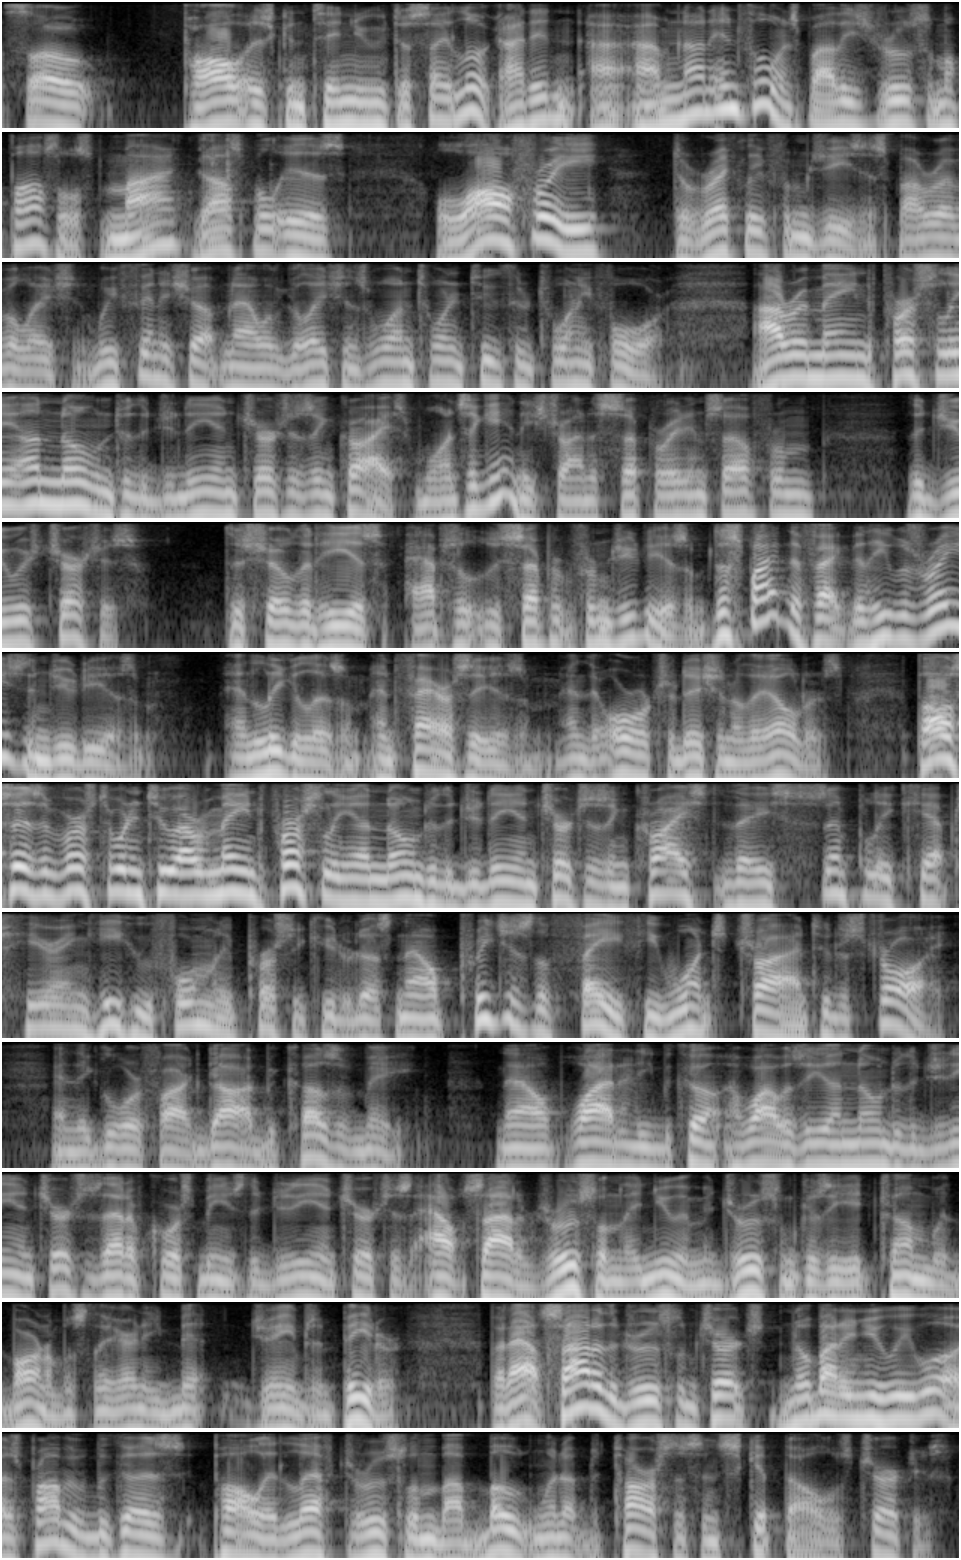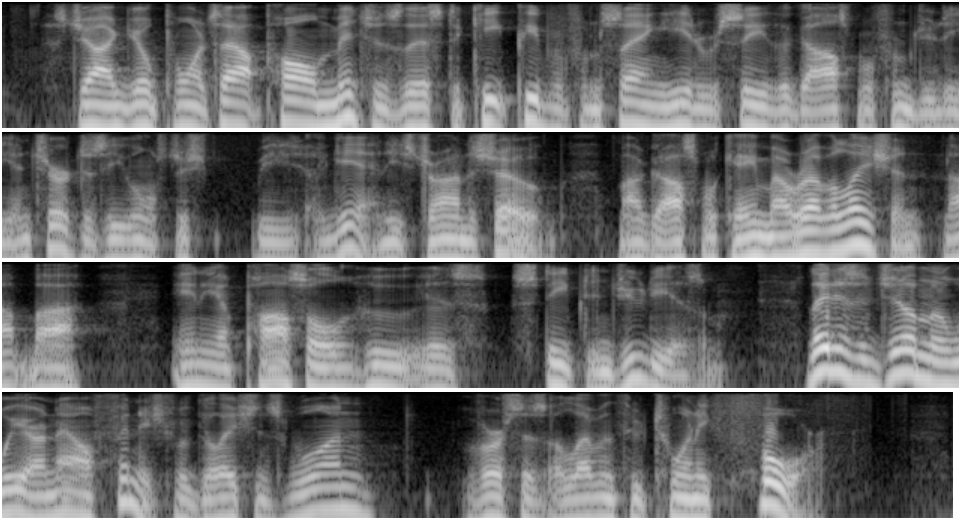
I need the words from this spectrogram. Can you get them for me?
so Paul is continuing to say, look, I didn't, I, I'm not influenced by these Jerusalem apostles. My gospel is law free directly from Jesus by revelation. We finish up now with Galatians 1 22 through 24. I remained personally unknown to the Judean churches in Christ. Once again, he's trying to separate himself from the Jewish churches to show that he is absolutely separate from Judaism, despite the fact that he was raised in Judaism and legalism and Phariseeism and the oral tradition of the elders. Paul says in verse 22, I remained personally unknown to the Judean churches in Christ. They simply kept hearing, He who formerly persecuted us now preaches the faith he once tried to destroy, and they glorified God because of me. Now, why did he become? Why was he unknown to the Judean churches? That, of course, means the Judean churches outside of Jerusalem. They knew him in Jerusalem because he had come with Barnabas there, and he met James and Peter. But outside of the Jerusalem church, nobody knew who he was, probably because Paul had left Jerusalem by boat and went up to Tarsus and skipped all those churches. As John Gill points out, Paul mentions this to keep people from saying he had received the gospel from Judean churches. He wants to be, again, he's trying to show my gospel came by revelation, not by any apostle who is steeped in Judaism. Ladies and gentlemen, we are now finished with Galatians 1, verses 11 through 24.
